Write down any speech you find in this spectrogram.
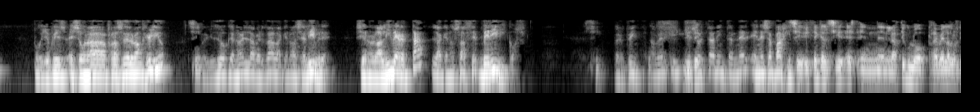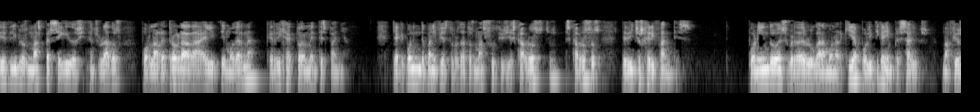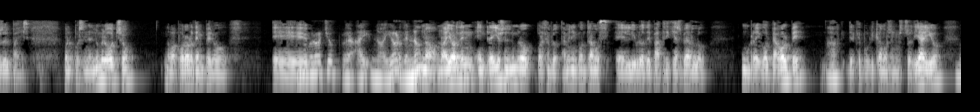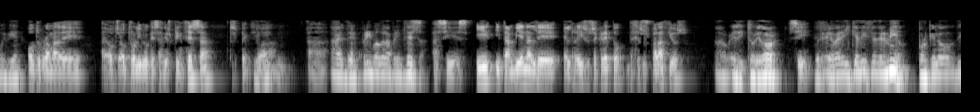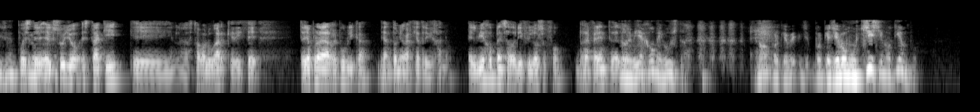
porque yo pienso, es una frase del Evangelio, sí. pero yo digo que no es la verdad la que nos hace libres, sino la libertad la que nos hace verídicos. Sí. Pero en fin, a ver, y, eso está en internet, en esa página. Sí, dice que el, en, el artículo revela los 10 libros más perseguidos y censurados por la retrógrada élite moderna que rige actualmente España, ya que ponen de manifiesto los datos más sucios y escabrosos, escabrosos de dichos gerifantes, poniendo en su verdadero lugar a monarquía, política y empresarios, mafiosos del país. Bueno, pues en el número 8, no va por orden, pero eh, número 8 pues, no hay orden, ¿no? No, no hay orden. Entre ellos, en el número, por ejemplo, también encontramos el libro de Patricia Sberlo, Un rey golpe a golpe, ah. del, que publicamos en nuestro diario. Muy bien. Otro programa de. Otro, libro que es Adiós Princesa, respecto a, Ah, el del primo de la princesa. Así es. Y, y, también al de El rey y su secreto, de Jesús Palacios. Ah, el historiador. Sí. A ver, ¿y qué dice del mío? ¿Por qué lo dicen? Pues el suyo está aquí, que en el octavo lugar, que dice Teoría pura de la República, de Antonio García Trevijano. El viejo pensador y filósofo, referente del... Lo de viejo me gusta. No, porque, porque llevo muchísimo tiempo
